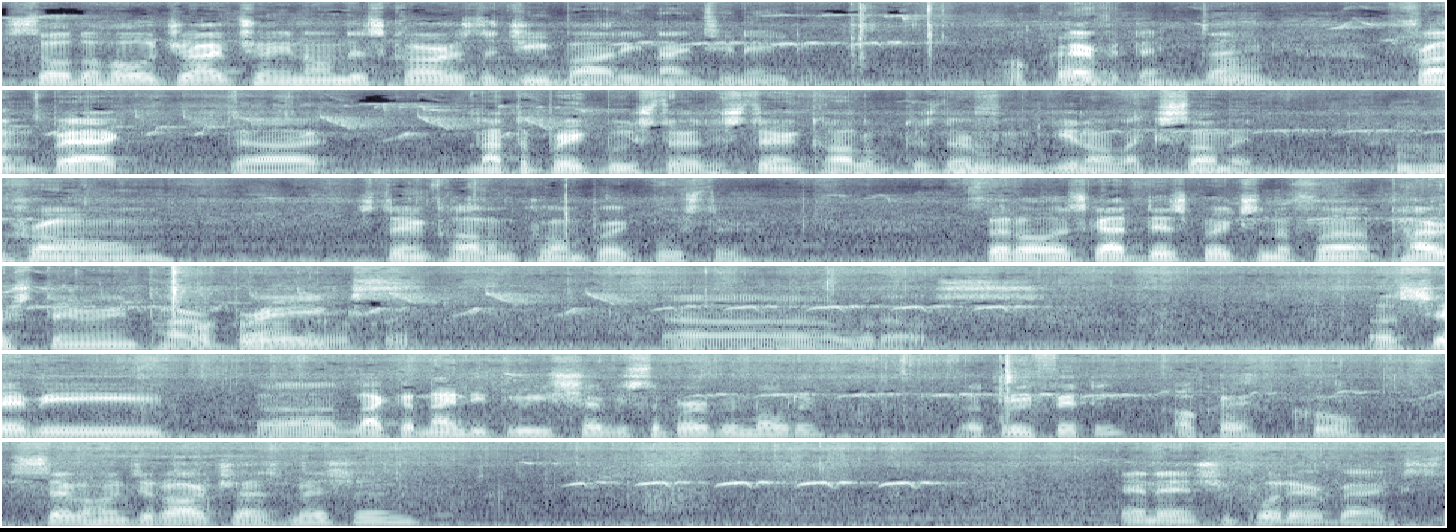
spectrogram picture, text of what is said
So the whole drivetrain on this car is the G body 1980, Okay. Everything. Dang. front and back. Uh, not the brake booster, the steering column because they're from you know like Summit, Mhm. chrome, steering column, chrome brake booster. But uh, it's got disc brakes in the front, power steering, power real brakes. Uh, what else? A Chevy, uh, like a '93 Chevy Suburban motor, a 350. Okay, cool. 700R transmission. And then she put airbags.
